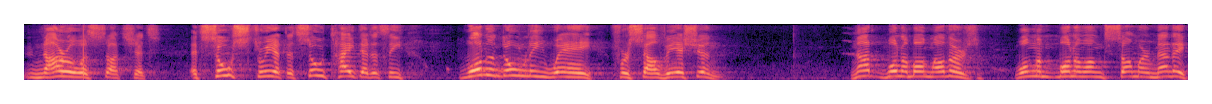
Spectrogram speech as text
narrow as such. It's, it's so straight, it's so tight that it's the one and only way for salvation. Not one among others, one, one among some or many.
